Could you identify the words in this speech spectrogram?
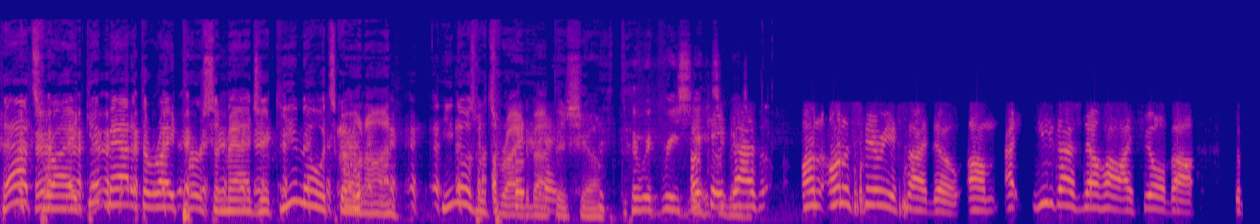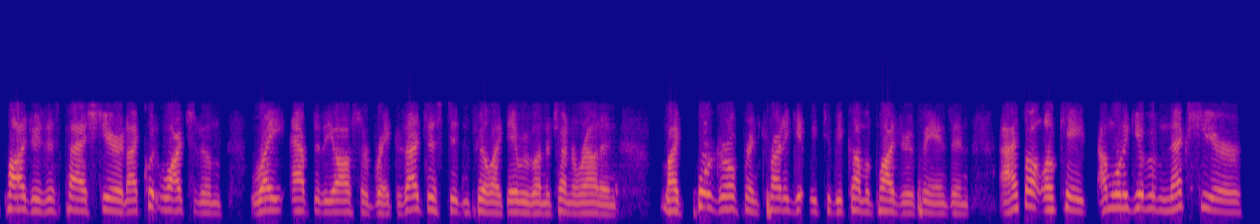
That's right. Get mad at the right person, Magic. You know what's going on. He knows what's right about this show. we appreciate Okay, guys. On on a serious side, though, um, I, you guys know how I feel about the Padres this past year, and I quit watching them right after the All-Star break because I just didn't feel like they were going to turn around and my poor girlfriend tried to get me to become a Padre fans, and I thought, okay, I'm going to give them next year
